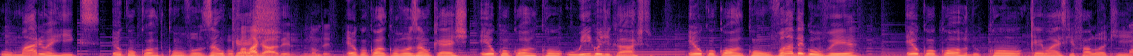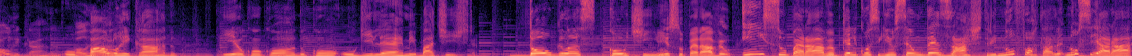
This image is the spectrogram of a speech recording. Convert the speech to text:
o Mário Henriques, eu concordo com o Vozão Vou Cash, falar já dele, o nome dele. eu concordo com o Vozão Cash, eu concordo com o Igor de Castro, eu concordo com o Vander Gouveia, eu concordo com quem mais que falou aqui? Paulo Ricardo. o Paulo, Ricardo. e eu concordo com o Guilherme Batista. Douglas Coutinho. Insuperável. Insuperável, porque ele conseguiu ser um desastre no Fortaleza, no Ceará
